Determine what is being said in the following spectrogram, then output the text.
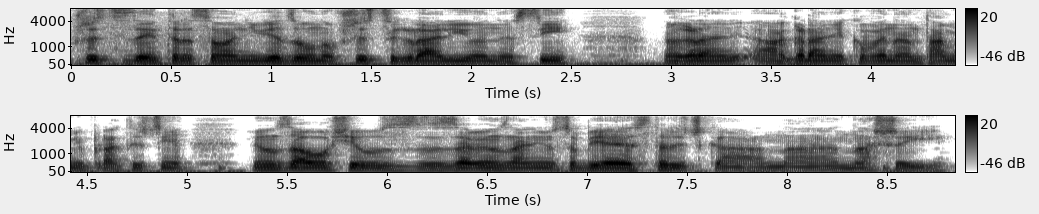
wszyscy zainteresowani wiedzą, no wszyscy grali UNSC, a granie Covenantami praktycznie wiązało się z zawiązaniem sobie stryczka na, na szyi.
